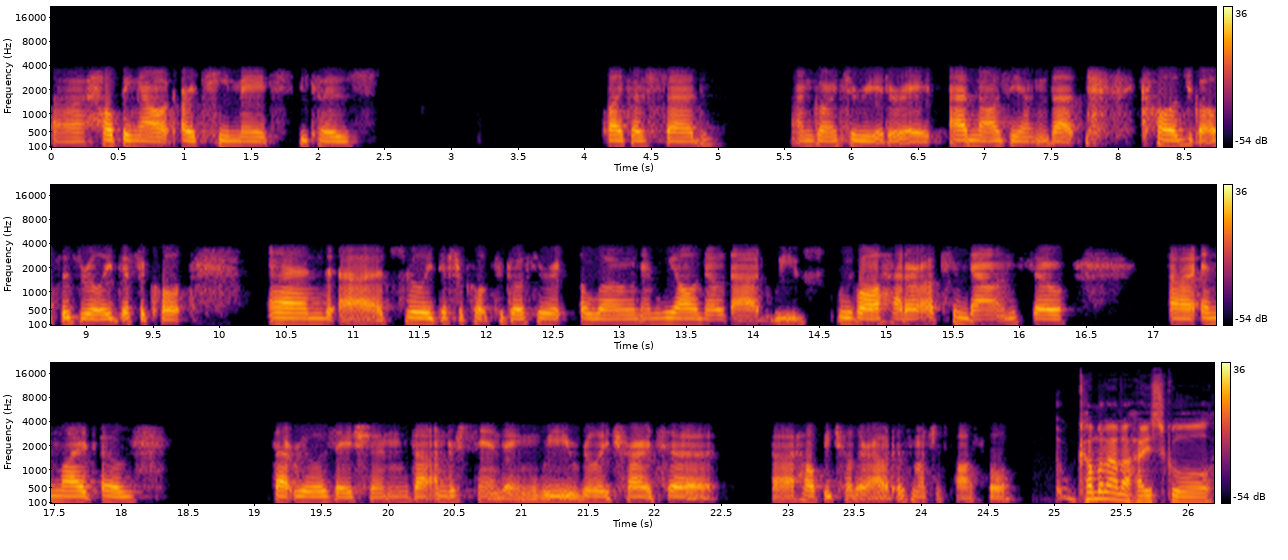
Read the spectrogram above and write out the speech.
uh, helping out our teammates because like I've said I'm going to reiterate ad nauseum that college golf is really difficult and uh, it's really difficult to go through it alone. And we all know that we've we've all had our ups and downs. So, uh, in light of that realization, that understanding, we really try to uh, help each other out as much as possible. Coming out of high school,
